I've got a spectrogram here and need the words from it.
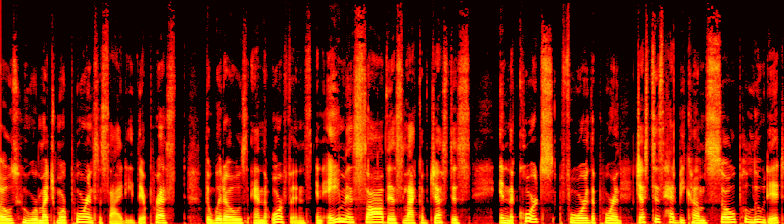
those who were much more poor in society, the oppressed, the widows, and the orphans. And Amos saw this lack of justice in the courts for the poor. Justice had become so polluted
